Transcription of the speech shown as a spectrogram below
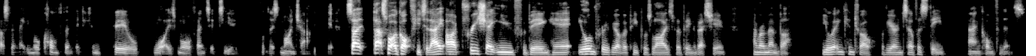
that's going to make you more confident if you can feel what is more authentic to you from this mind chat. So that's what I got for you today. I appreciate you for being here. You're improving other people's lives by being the best you. And remember, you're in control of your own self esteem and confidence.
